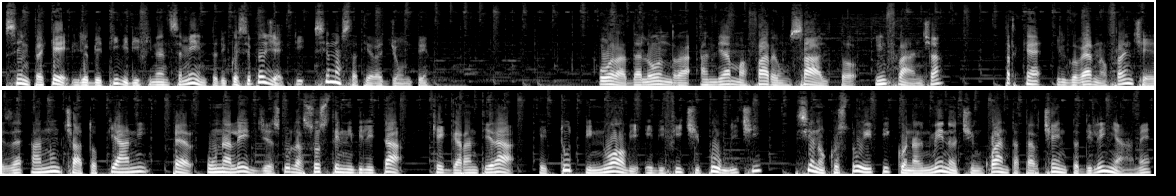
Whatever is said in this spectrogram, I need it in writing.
sempre che gli obiettivi di finanziamento di questi progetti siano stati raggiunti. Ora da Londra andiamo a fare un salto in Francia perché il governo francese ha annunciato piani per una legge sulla sostenibilità che garantirà che tutti i nuovi edifici pubblici siano costruiti con almeno il 50% di legname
